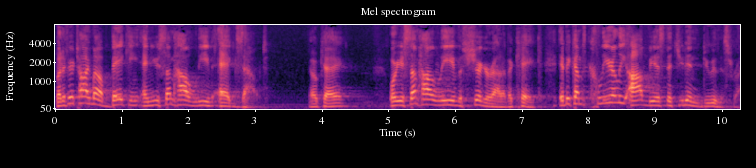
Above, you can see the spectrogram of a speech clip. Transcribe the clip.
But if you're talking about baking and you somehow leave eggs out, okay? Or you somehow leave the sugar out of a cake, it becomes clearly obvious that you didn't do this right.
